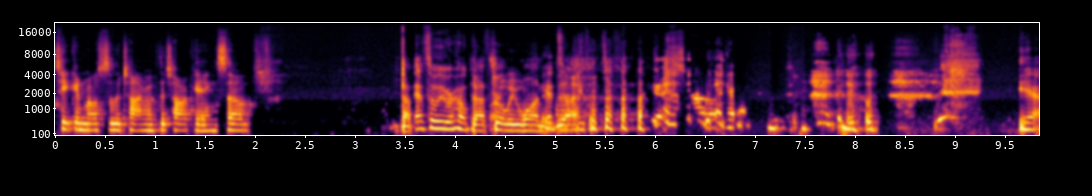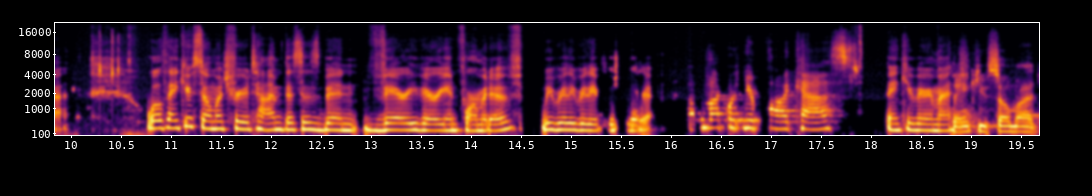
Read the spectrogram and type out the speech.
taken most of the time of the talking. So that's, that's what we were hoping. That's for. what we wanted. Yeah. yeah. Well, thank you so much for your time. This has been very, very informative. We really, really appreciate it. Good luck with your podcast. Thank you very much. Thank you so much.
